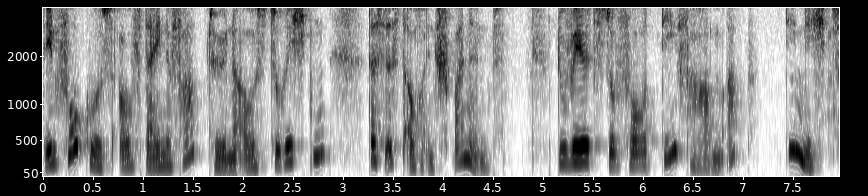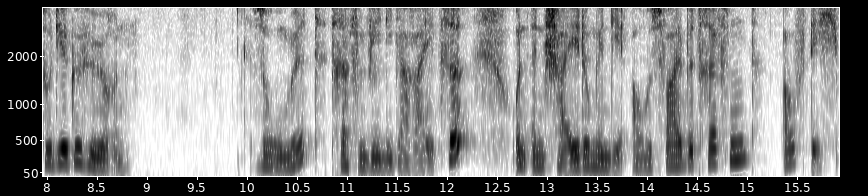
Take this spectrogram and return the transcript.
Den Fokus auf deine Farbtöne auszurichten, das ist auch entspannend. Du wählst sofort die Farben ab, die nicht zu dir gehören. Somit treffen weniger Reize und Entscheidungen die Auswahl betreffend auf dich.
